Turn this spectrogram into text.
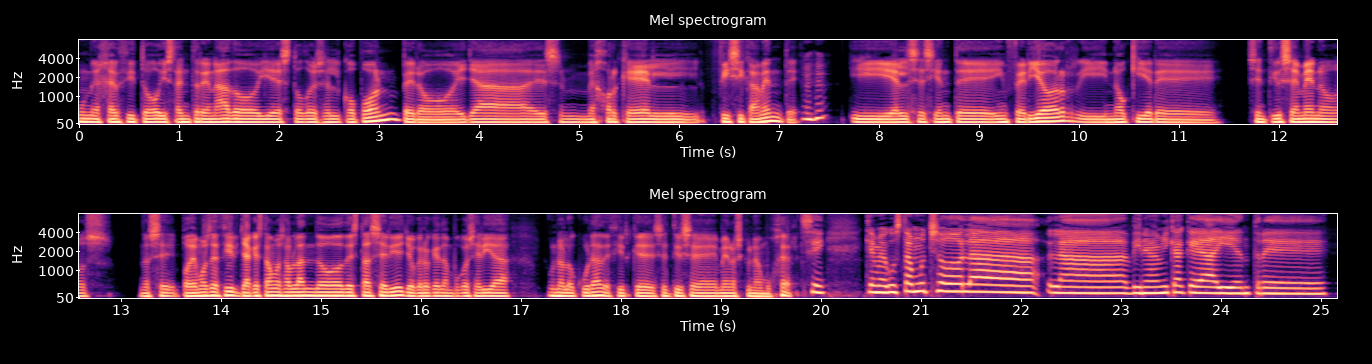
un ejército y está entrenado y es todo es el copón, pero ella es mejor que él físicamente. Y él se siente inferior y no quiere sentirse menos. No sé, podemos decir, ya que estamos hablando de esta serie, yo creo que tampoco sería una locura decir que sentirse menos que una mujer. Sí, que me gusta mucho la, la, dinámica que hay entre,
